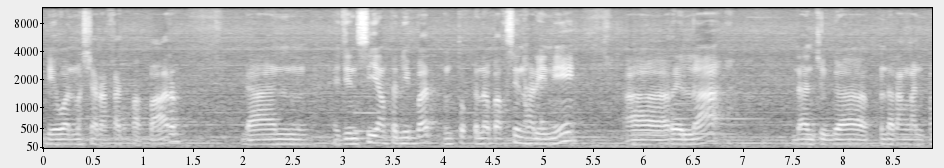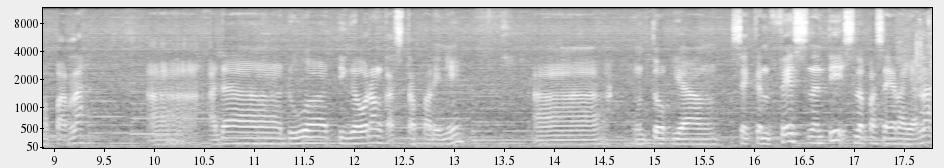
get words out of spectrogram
Dewan Masyarakat Papar dan agensi yang terlibat untuk kena vaksin hari ini uh, rela dan juga penerangan papar lah. Uh, ada dua tiga orang kat hari ini uh, untuk yang second phase nanti selepas saya raya lah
